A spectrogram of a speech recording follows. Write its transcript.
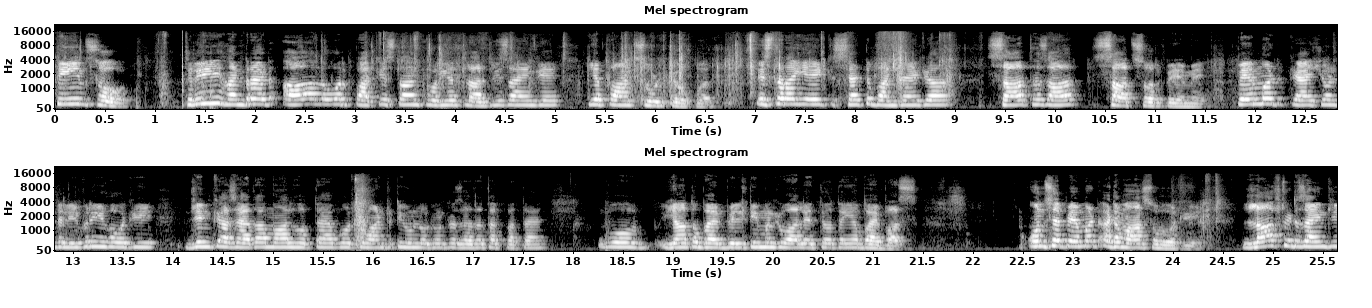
तीन सौ। Three hundred all over Pakistan courier charges आएँगे ये पाँच सूट के ऊपर। इस तरह ये एक सेट बन जाएगा सात हज़ार सात सौ रुपये में। पेमेंट कैश ऑन डिलीवरी होगी। जिनका ज़्यादा माल होता है, वो क्वान्टिटी उन लोगों को ज़्यादातर पता है। वो या तो बाय बिल्टी मंगवा लेते होते हैं या बाय बस उनसे पेमेंट एडवांस होगी लास्ट डिज़ाइन की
